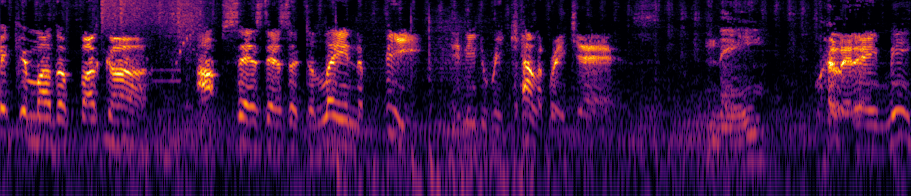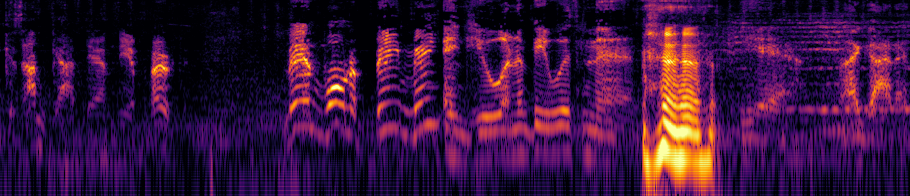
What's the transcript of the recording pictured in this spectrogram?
Wakey, wakey, motherfucker! Op says there's a delay in the feed. They need to recalibrate your ass. Me? Well, it ain't me, because I'm goddamn near perfect. Men want to be me? And you want to be with men? yeah, I got it.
